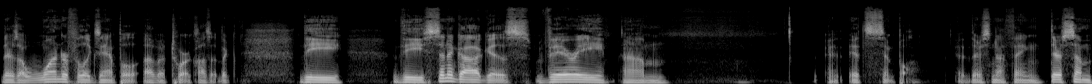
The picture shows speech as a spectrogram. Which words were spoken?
there's a wonderful example of a Torah closet. The the, the synagogue is very um, it's simple. There's nothing. There's some.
